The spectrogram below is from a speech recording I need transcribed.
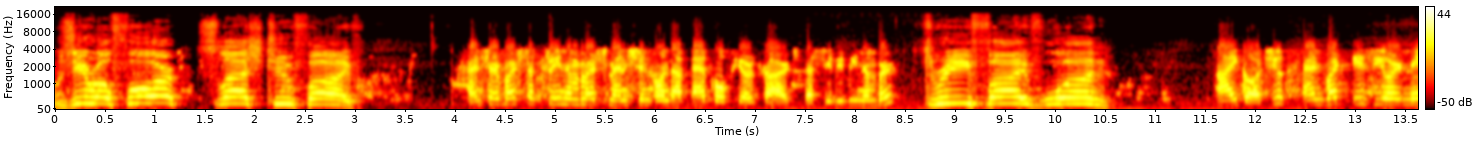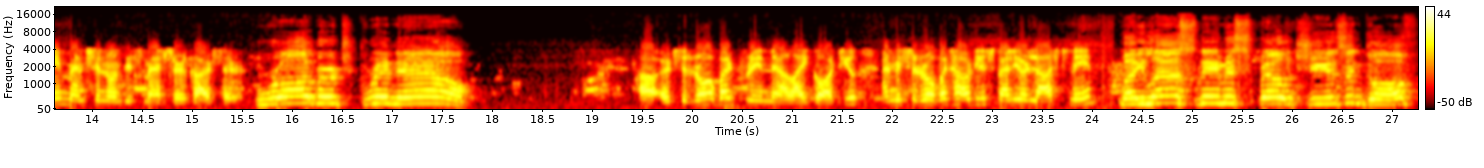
04 slash 25. And sir, what's the three numbers mentioned on the back of your cards? The CVV number? 351. I got you. And what is your name mentioned on this MasterCard, sir? Robert Grinnell. Uh, it's Robert Renell. I got you. And Mr. Robert, how do you spell your last name? My last name is spelled G as in golf,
